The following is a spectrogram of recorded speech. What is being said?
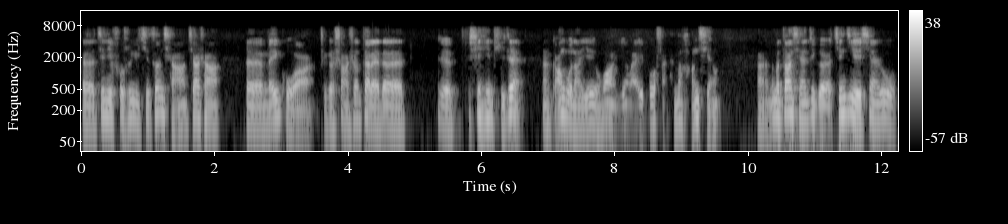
呃经济复苏预期增强，加上呃美股啊这个上升带来的呃信心提振，嗯，港股呢也有望迎来一波反弹的行情，啊，那么当前这个经济陷入。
